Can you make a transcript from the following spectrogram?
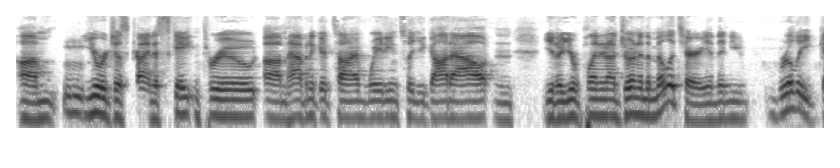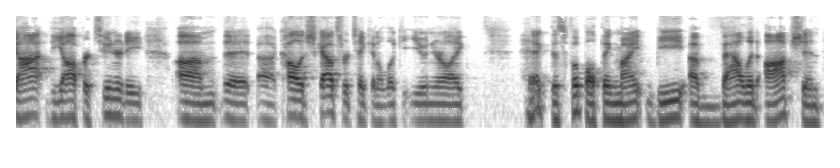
Um, mm-hmm. You were just kind of skating through, um, having a good time, waiting until you got out, and you know you were planning on joining the military, and then you really got the opportunity um, that uh, college scouts were taking a look at you, and you're like heck, this football thing might be a valid option.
